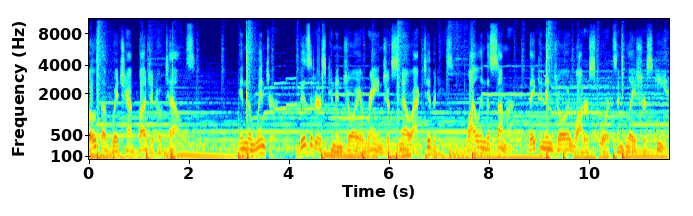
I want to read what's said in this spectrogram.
both of which have budget hotels. In the winter, visitors can enjoy a range of snow activities, while in the summer, they can enjoy water sports and glacier skiing.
